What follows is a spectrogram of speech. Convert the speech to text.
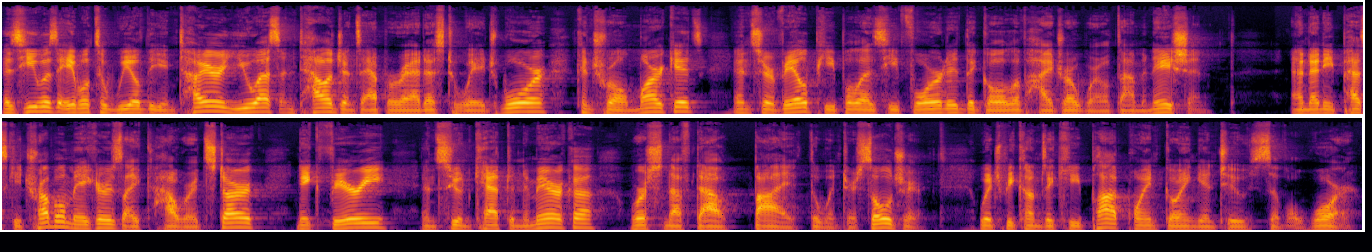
as he was able to wield the entire US intelligence apparatus to wage war, control markets, and surveil people as he forwarded the goal of Hydra world domination. And any pesky troublemakers like Howard Stark, Nick Fury, and soon Captain America were snuffed out by the Winter Soldier which becomes a key plot point going into Civil War.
